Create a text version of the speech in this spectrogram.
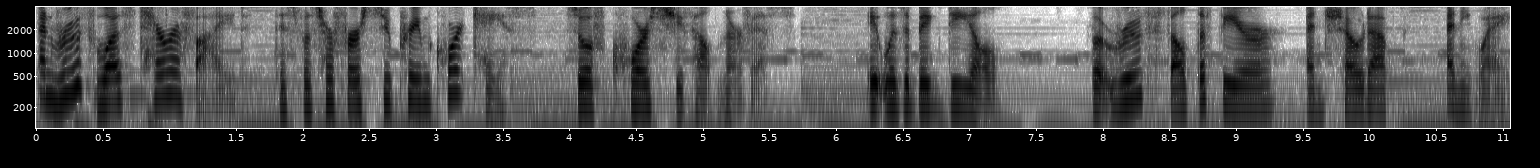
And Ruth was terrified. This was her first Supreme Court case, so of course she felt nervous. It was a big deal. But Ruth felt the fear and showed up anyway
